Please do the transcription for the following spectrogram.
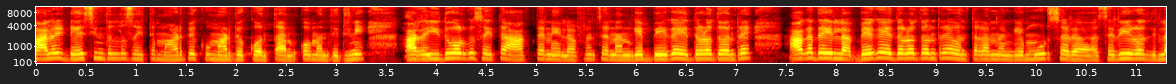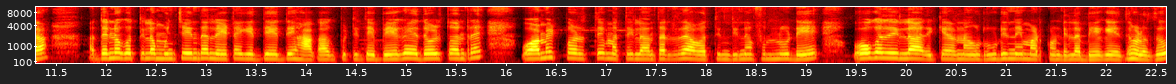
ಕಾಲೇಜ್ ಡೇಸಿಂದಲೂ ಸಹಿತ ಮಾಡಬೇಕು ಮಾಡಬೇಕು ಅಂತ ಅನ್ಕೊಂಬಂದಿದ್ದೀನಿ. ಆದರೆ ಇದುವರೆಗೂ ಸಹಿತ ಆಗ್ತಾನೇ ಇಲ್ಲ. ಫ್ರೆಂಡ್ಸ್, ನನಗೆ ಬೇಗ ಎದ್ದೇಳೋದು ಅಂದರೆ ಆಗೋದೇ ಇಲ್ಲ. ಬೇಗ ಎದ್ದೇಳೋದು ಅಂದರೆ ಒಂಥರ ನನಗೆ ಮೂಡ್ ಸರ, ಸರಿ ಇರೋದಿಲ್ಲ. ಅದೇನೋ ಗೊತ್ತಿಲ್ಲ, ಮುಂಚೆಯಿಂದ ಲೇಟಾಗಿ ಎದ್ದೆ ಎದ್ದೆ ಹಾಗಾಗಿಬಿಟ್ಟಿದ್ದೆ. ಬೇಗ ಎದ್ದೇಳ್ತು ಅಂದರೆ ವಾಮಿಟ್ ಬರುತ್ತೆ ಮತ್ತಿಲ್ಲ ಅಂತಂದರೆ ಅವತ್ತಿನ ದಿನ ಫುಲ್ಲು ಡೇ ಹೋಗೋದಿಲ್ಲ. ಅದಕ್ಕೆ ನಾವು ರೂಢಿನೇ ಮಾಡ್ಕೊಂಡಿಲ್ಲ ಬೇಗ ಎದ್ದೇಳೋದು.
